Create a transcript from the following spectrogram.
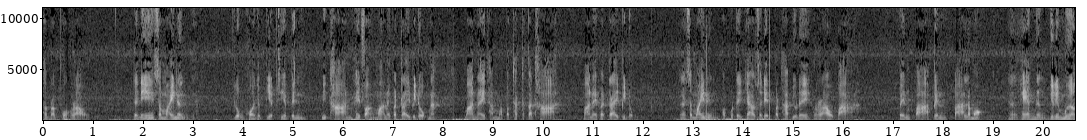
สำหรับพวกเรา แต่นี้สมัยหนึ่ง หลวงพ่อจะเปรียบเทียบเป็นนิทานให้ฟังมาในพระไตรปิฎกนะ มาในธรรมปทัตตกถา มาในพระไตรปิฎกสมัยหนึ่ง พระพุทธเจ้าเสด็จประทับอยู่ในราวป่า เป็นป่าเป็นป่าละเมาะแห่งหนึ่ง อยู่ในเมือง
